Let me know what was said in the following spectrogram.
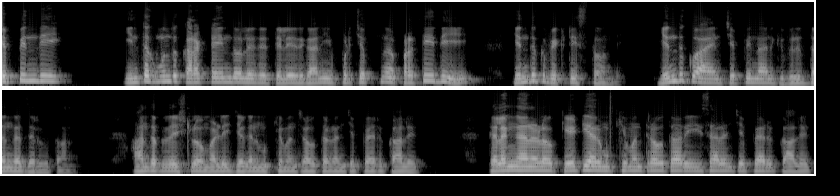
చెప్పింది ఇంతకుముందు కరెక్ట్ అయిందో లేదో తెలియదు కానీ ఇప్పుడు చెప్తున్న ప్రతిదీ ఎందుకు వికటిస్తోంది? ఎందుకు ఆయన చెప్పిన దానికి విరుద్ధంగా జరుగుతోంది? ఆంధ్రప్రదేశ్లో మళ్ళీ జగన్ ముఖ్యమంత్రి అవుతాడని చెప్పారు కాలేదు. తెలంగాణలో కేటీఆర్ ముఖ్యమంత్రి అవుతారు ఈసారి అని చెప్పారు కాలేదు.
